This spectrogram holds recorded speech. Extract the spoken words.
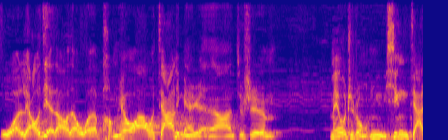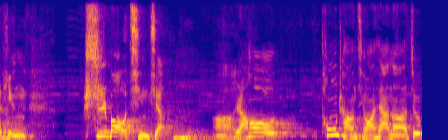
我了解到的，我的朋友啊，我家里面人啊，就是没有这种女性家庭施暴倾向。嗯啊，然后通常情况下呢，就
